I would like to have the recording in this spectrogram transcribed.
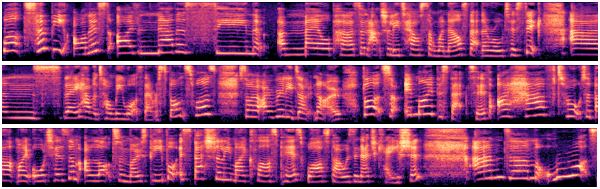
Well, to be honest, I've never seen a male person actually tell someone else that they're autistic and they haven't told me what their response was, so I really don't know. But in my perspective, I have talked about my autism a lot to most people, especially my class peers whilst I was in education. And um, what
